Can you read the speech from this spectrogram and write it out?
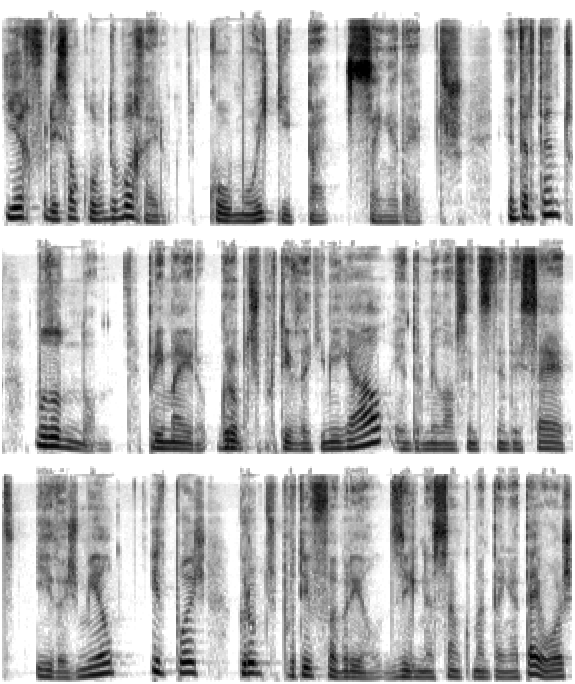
e a referir-se ao Clube do Barreiro, como equipa sem adeptos. Entretanto, mudou de nome. Primeiro, Grupo Desportivo da Quimigal, entre 1977 e 2000, e depois Grupo Desportivo Fabril, designação que mantém até hoje,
